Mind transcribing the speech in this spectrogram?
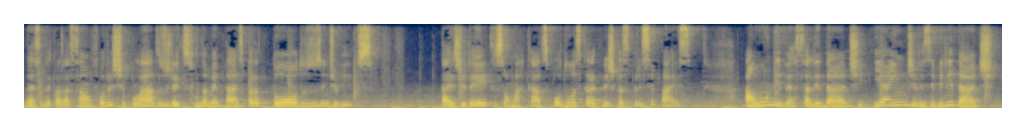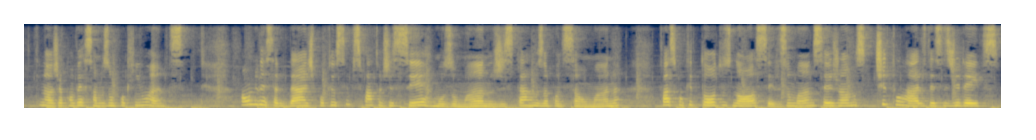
nessa declaração, foram estipulados direitos fundamentais para todos os indivíduos. Tais direitos são marcados por duas características principais: a universalidade e a indivisibilidade, que nós já conversamos um pouquinho antes. A universalidade, porque o simples fato de sermos humanos, de estarmos na condição humana, faz com que todos nós, seres humanos, sejamos titulares desses direitos,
